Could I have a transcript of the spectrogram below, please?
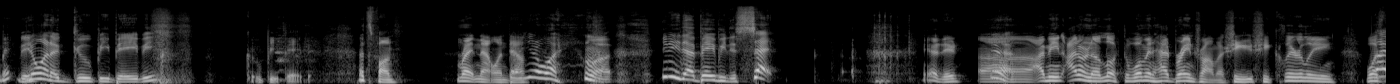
Maybe. You don't want a goopy baby. Goopy baby. That's fun. I'm writing that one down. You know what? You know what? You need that baby to set. Yeah, dude. Uh, Yeah. I mean, I don't know. Look, the woman had brain trauma. She she clearly was My,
